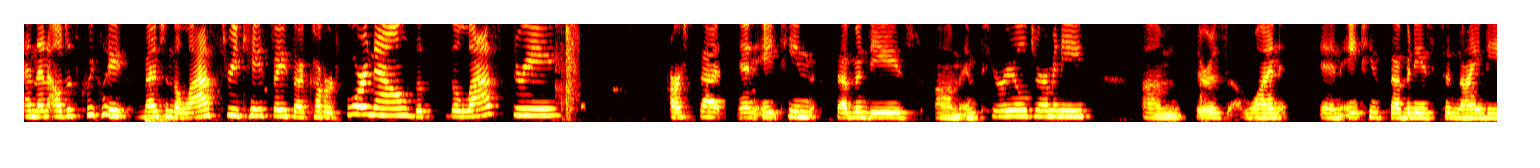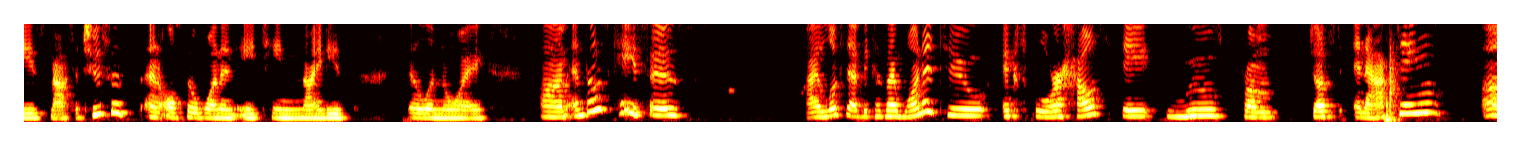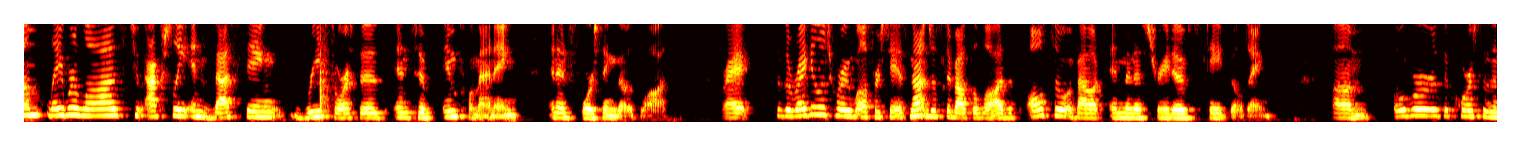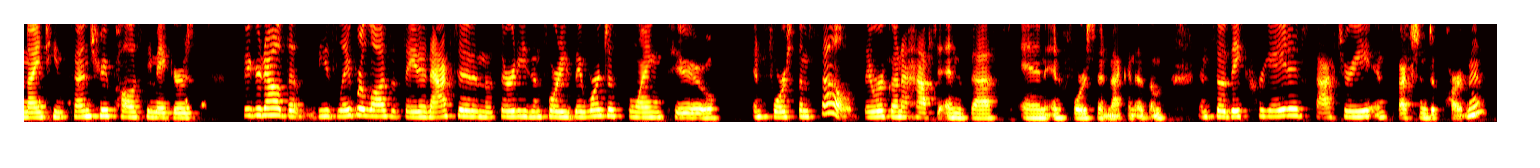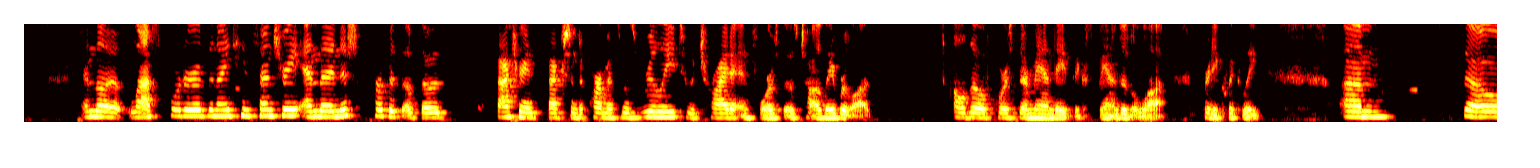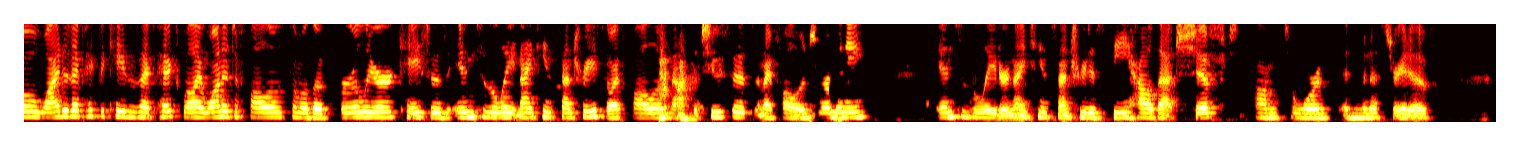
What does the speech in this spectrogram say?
and then I'll just quickly mention the last three case studies. So I've covered four now. The, the last three are set in 1870s um, Imperial Germany. Um, there's one in 1870s to 90s Massachusetts, and also one in 1890s Illinois. Um, and those cases I looked at because I wanted to explore how states moved from just enacting um, labor laws to actually investing resources into implementing and enforcing those laws, right? So the regulatory welfare state is not just about the laws, it's also about administrative state building. Um, over the course of the 19th century, policymakers figured out that these labor laws that they'd enacted in the 30s and 40s, they weren't just going to enforce themselves. They were going to have to invest in enforcement mechanisms. And so they created factory inspection departments in the last quarter of the 19th century. And the initial purpose of those factory inspection departments was really to try to enforce those child labor laws. Although, of course, their mandates expanded a lot pretty quickly. Um, so, why did I pick the cases I picked? Well, I wanted to follow some of the earlier cases into the late 19th century. So, I followed Massachusetts and I followed Germany into the later 19th century to see how that shift um, towards administrative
